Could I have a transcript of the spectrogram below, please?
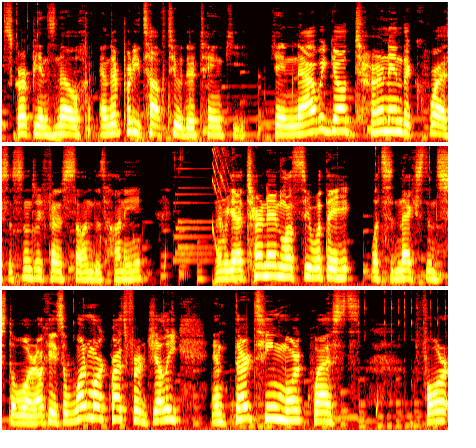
Scorpions, no. And they're pretty tough, too. They're tanky. Okay, now we go turn in the quest as soon as we finish selling this honey. Then we gotta turn in, let's see what they what's next in store. Okay, so one more quest for Jelly and 13 more quests for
